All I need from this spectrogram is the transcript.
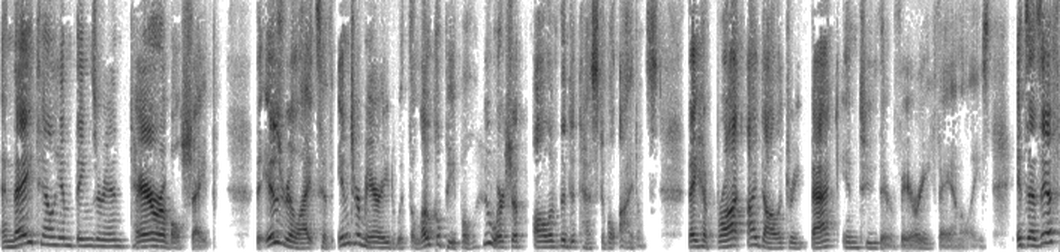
and they tell him things are in terrible shape the Israelites have intermarried with the local people who worship all of the detestable idols. They have brought idolatry back into their very families. It's as if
